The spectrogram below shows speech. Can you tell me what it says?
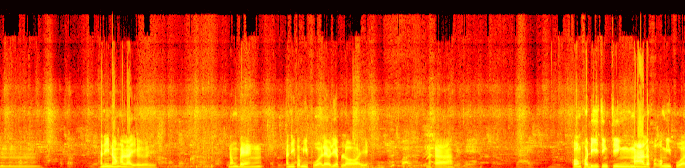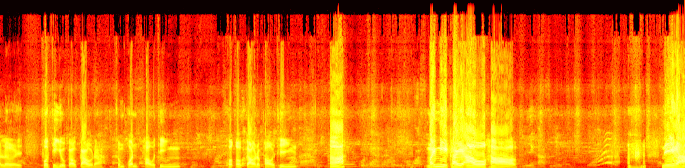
อืม อันนี้น้องอะไรเอ่ย น้องแบงค์ อันนี้ก็มีผัวแล้วเรียบร้อยนะคะ ของเขาดีจริง ๆ มาแล้วเขาก็มีผัวเลย พวกที่อยู่เก่าๆนะสมควรเผาทิ้ง พวกเก่าๆนะเผาทิ้ง ฮะ ไม่มีใครเอาค่ะ นี่ค่ะ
